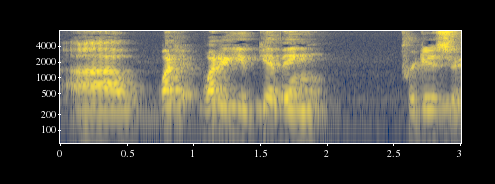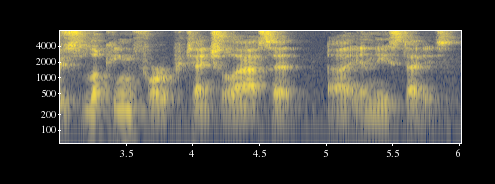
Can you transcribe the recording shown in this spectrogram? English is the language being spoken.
Uh, what, what are you giving producers looking for a potential asset uh, in these studies?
